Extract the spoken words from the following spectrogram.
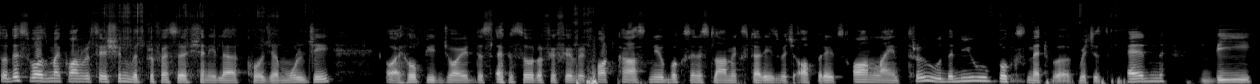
So this was my conversation with Professor Shenila Khoja Moolji. Oh, I hope you enjoyed this episode of your favorite podcast, New Books in Islamic Studies, which operates online through the New Books Network, which is NBN.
